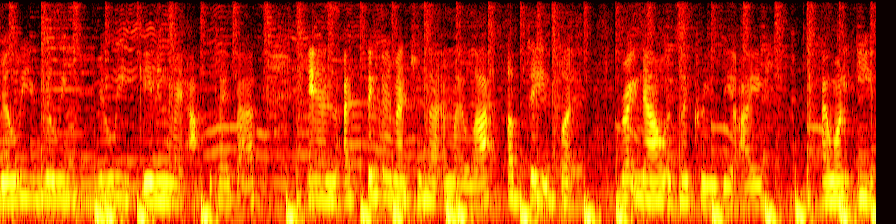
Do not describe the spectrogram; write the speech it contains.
really really really gaining my appetite back. And i think i mentioned that in my last update but right now it's like crazy. I i want to eat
